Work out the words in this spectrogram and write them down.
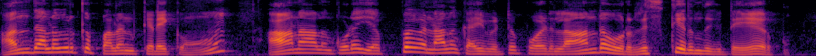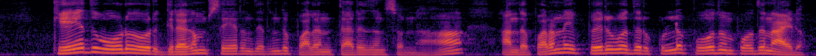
அந்த அளவிற்கு பலன் கிடைக்கும். ஆனாலும் கூட எப்போ வேணாலும் கைவிட்டு போயிடலான்ற ஒரு ரிஸ்க் இருந்துக்கிட்டே இருக்கும். கேதுவோடு ஒரு கிரகம் சேர்ந்திருந்து பலன் தருதுன்னு சொன்னால் அந்த பலனை பெறுவதற்குள்ளே போதும் போதும்னு ஆகிடும்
